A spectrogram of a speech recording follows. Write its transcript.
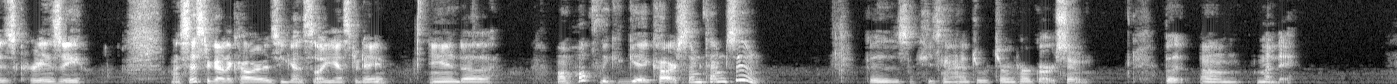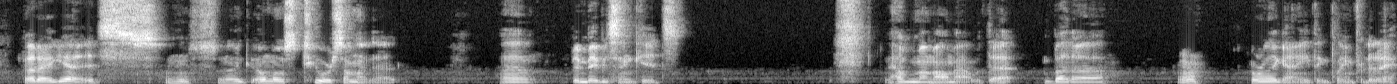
is crazy. My sister got a car, as you guys saw yesterday, and uh, mom hopefully could get a car sometime soon, because she's gonna have to return her car soon, but um Monday. But uh, yeah, it's, it's like almost two or something like that. Uh, been babysitting kids, helping my mom out with that, but uh, eh, don't really got anything planned for today.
